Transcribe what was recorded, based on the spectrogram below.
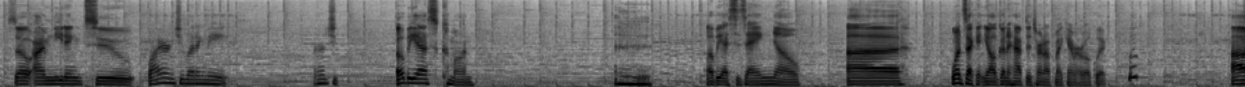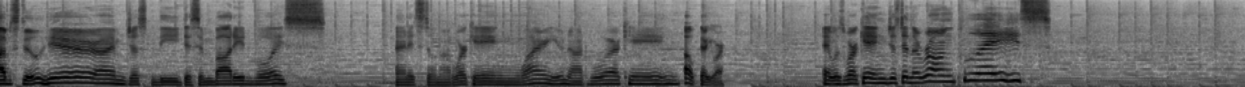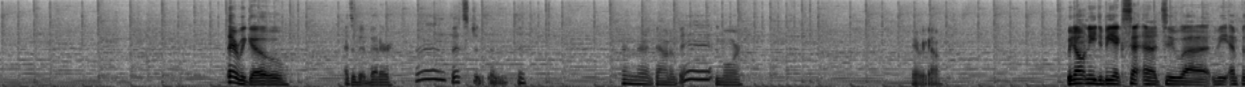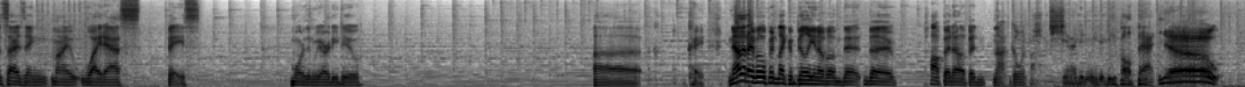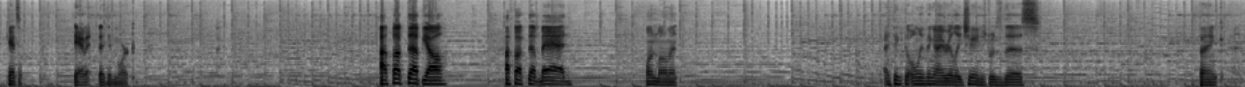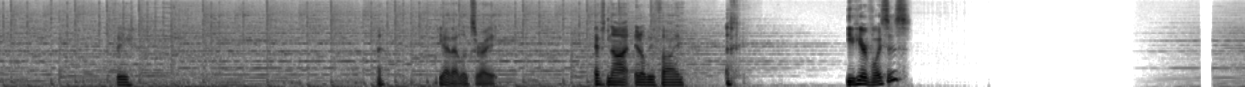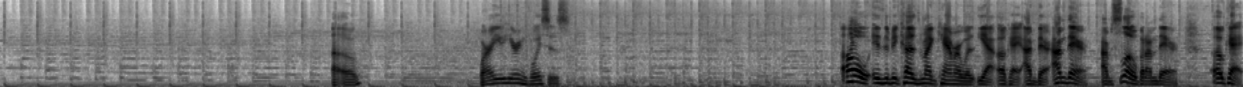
so I'm needing to... Why aren't you letting me... Why aren't you... OBS, come on. OBS is saying no. Uh, one second, y'all. Gonna have to turn off my camera real quick. Boop. I'm still here. I'm just the disembodied voice. And it's still not working. Why are you not working? Oh, there you are. It was working just in the wrong place. There we go. That's a bit better. Uh, let's just uh, turn that down a bit more. There we go. We don't need to be uh, to uh, be emphasizing my white ass face more than we already do. Uh, okay. Now that I've opened like a billion of them, the the popping up and not going. Oh shit! I didn't mean to default that. No. Cancel. Damn it! That didn't work. I fucked up, y'all. I fucked up bad. One moment. I think the only thing I really changed was this. Thank. See. Yeah, that looks right. If not, it'll be fine. you hear voices? Uh-oh. Why are you hearing voices? Oh, is it because my camera was... Yeah, okay, I'm there. I'm there. I'm slow, but I'm there. Okay.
